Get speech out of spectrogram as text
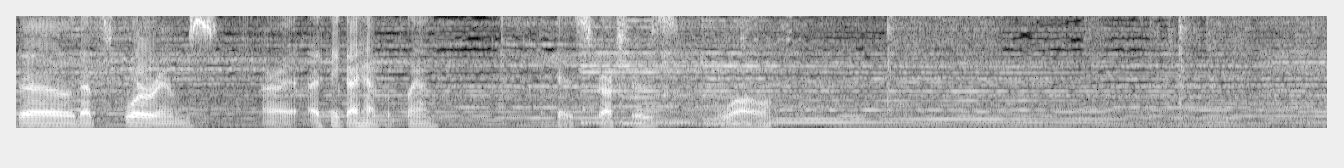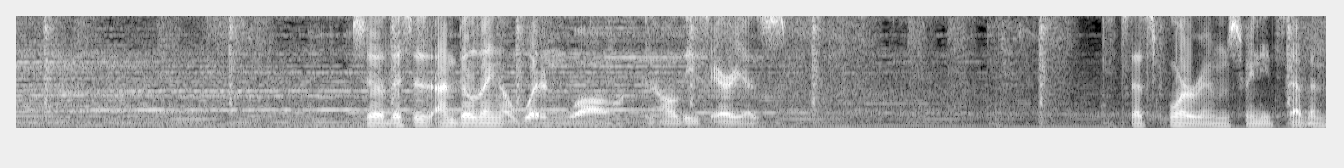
So that's four rooms. Alright, I think I have a plan. Okay, structures, wall. So this is, I'm building a wooden wall in all these areas. So that's four rooms, we need seven.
